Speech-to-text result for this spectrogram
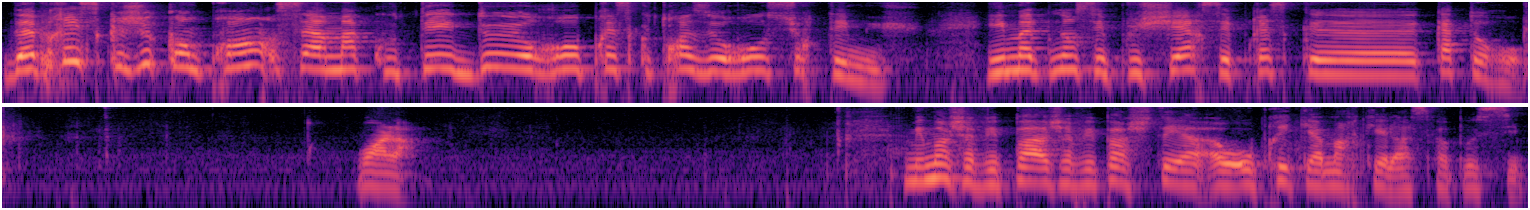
D'après ce que je comprends, ça m'a coûté 2 euros, presque 3 euros sur Temu. Et maintenant, c'est plus cher, c'est presque 4 euros. Voilà. Mais moi, je n'avais pas, pas acheté au prix qui a marqué là, c'est pas possible.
